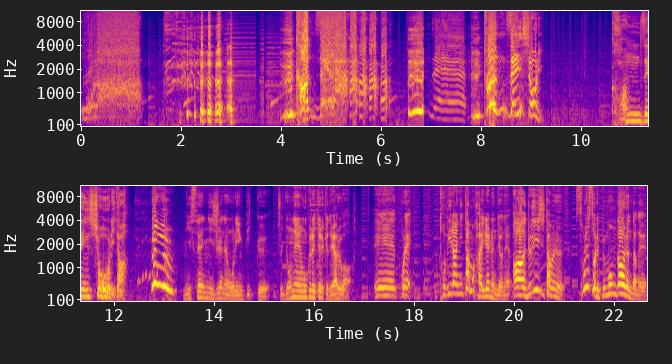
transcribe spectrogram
おらー。勝利だ。2020年オリンピック。ちょ4年遅れてるけどやるわ。えー、これ扉に多分入れるんだよね。あールイージ多分それぞれ部門があるんだね。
